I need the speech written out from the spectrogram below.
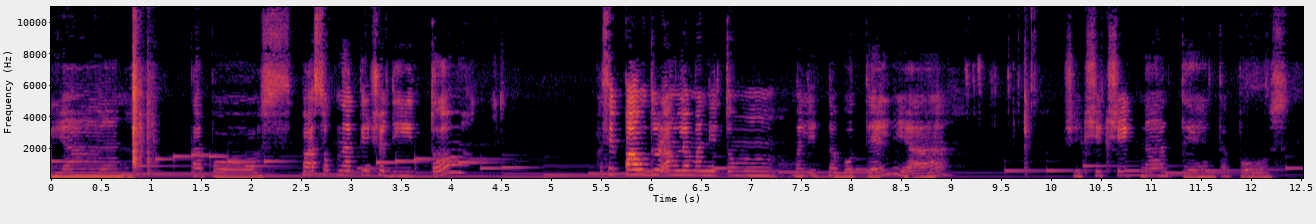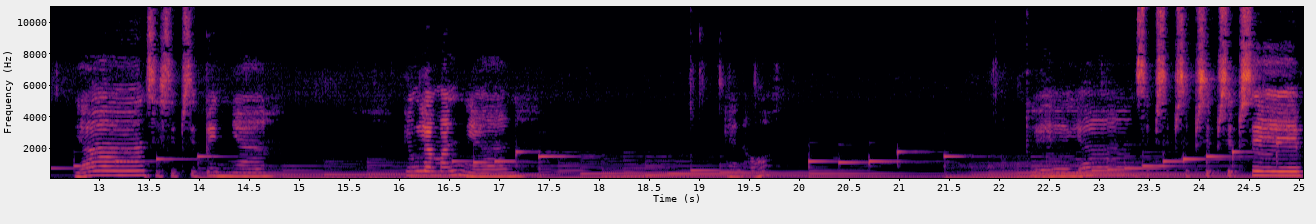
Ayan. Tapos, pasok natin siya dito. Kasi powder ang laman nitong maliit na botelya. Shake, shake, shake natin. Tapos, yan, sisip-sipin niya. Yung laman niyan. Sip, sip, sip.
